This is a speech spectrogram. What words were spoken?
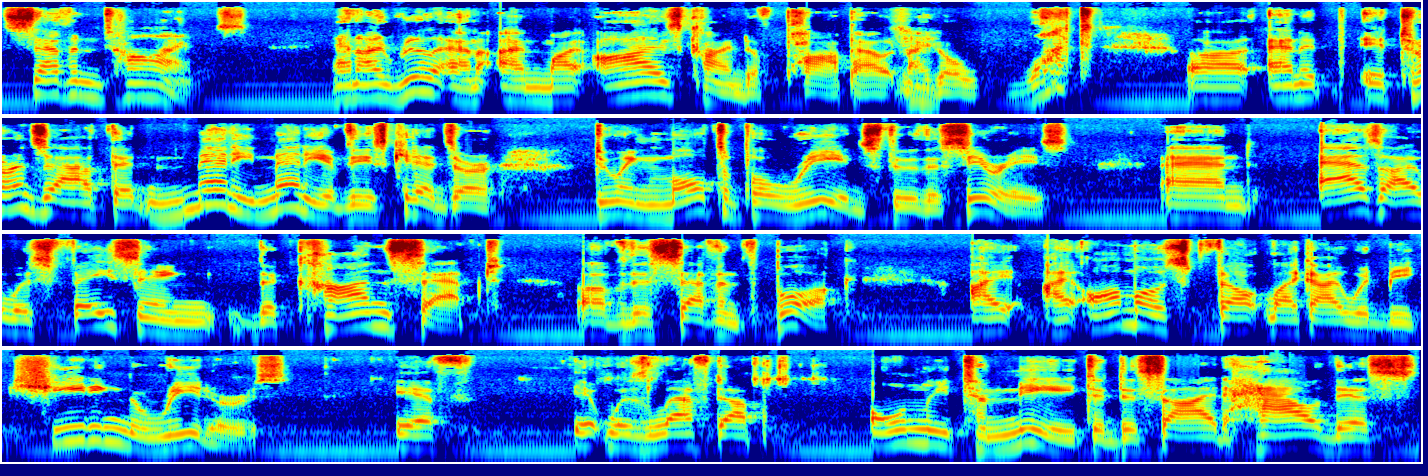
seven times. And I really, and, and my eyes kind of pop out, and I go, "What?" Uh, and it it turns out that many, many of these kids are doing multiple reads through the series. And as I was facing the concept of the seventh book, I, I almost felt like I would be cheating the readers if it was left up only to me to decide how this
